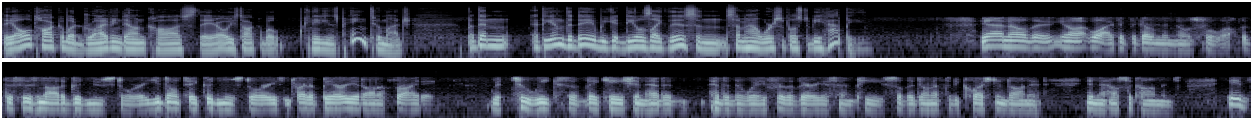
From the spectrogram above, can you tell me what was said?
they all talk about driving down costs. They always talk about Canadians paying too much. But then at the end of the day, we get deals like this, and somehow we're supposed to be happy. Yeah, no, the you know, well, I think the government knows full well that this is not a good news story. You don't take good news stories and try to bury it on a Friday with two weeks of vacation headed headed their way for the various MPs, so they don't have to be questioned on it in the House of Commons. It's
